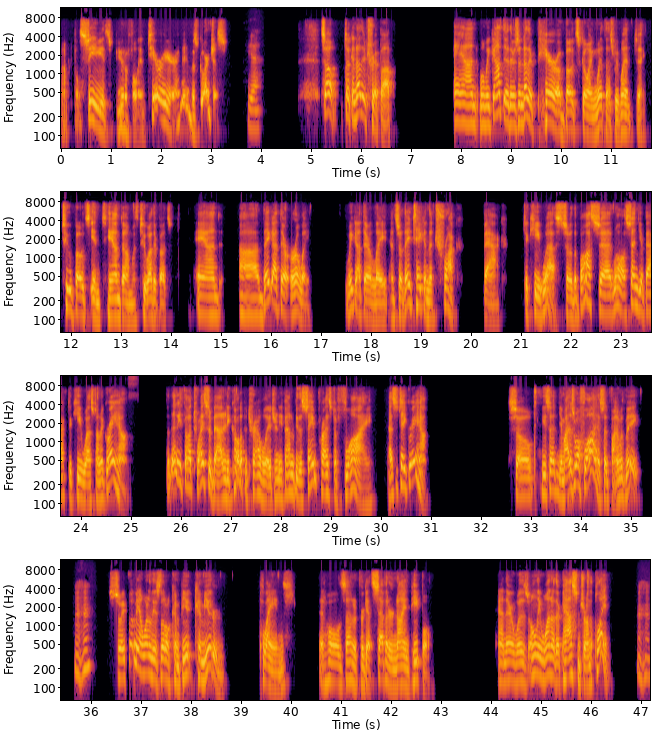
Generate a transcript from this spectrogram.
Comfortable seats, beautiful interior. I mean, it was gorgeous. Yeah. So took another trip up. And when we got there, there's another pair of boats going with us. We went uh, two boats in tandem with two other boats. And uh, they got there early. We got there late. And so they'd taken the truck back to Key West. So the boss said, Well, I'll send you back to Key West on a Greyhound. But then he thought twice about it. He called up a travel agent. He found it would be the same price to fly as to take Greyhound. So he said, You might as well fly. I said, Fine with me. Mm-hmm. So he put me on one of these little commu- commuter planes that holds, I don't forget, seven or nine people. And there was only one other passenger on the plane. Mm-hmm.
